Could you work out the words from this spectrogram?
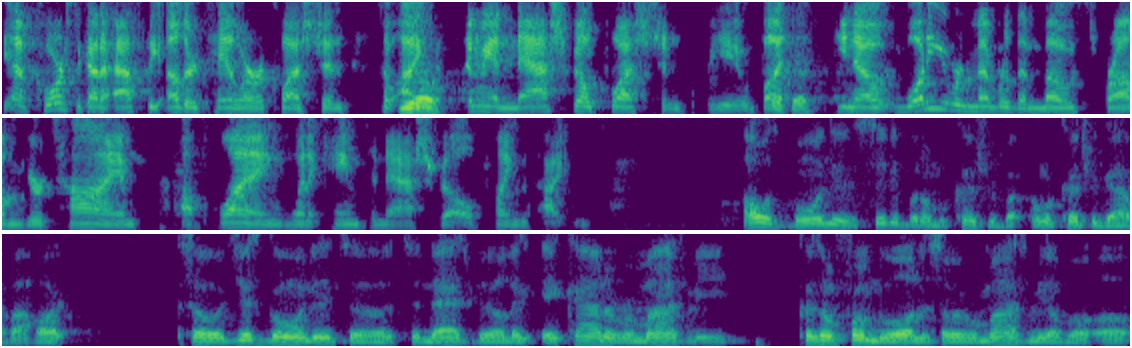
Yeah, of course. I got to ask the other Taylor a question. So yeah. I, it's going to be a Nashville question for you. But okay. you know, what do you remember the most from your time uh, playing when it came to Nashville, playing the Titans? I was born in the city, but I'm a country. I'm a country guy by heart. So just going into to Nashville, it, it kind of reminds me, because I'm from New Orleans, so it reminds me of a, a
